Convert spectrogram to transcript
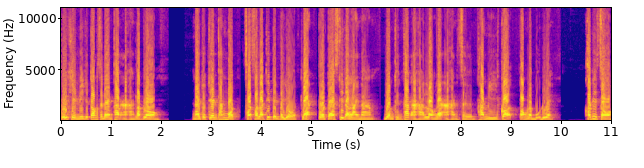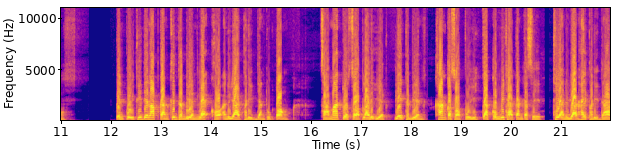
ปุ๋ยเคมีจะต้องแสดงธาตุอาหารรับรอง ไนโตรเจนทั้งหมด ฟอสฟอรัสที่เป็นประโยชน์ และโพแทสที่ละลายน้ำรวมถึงธาตุอาหารรองและอาหารเสริม ถ้ามีก็ต้องระบุด้วย ข้อที่ 2 เป็นปุ๋ยที่ได้รับการขึ้นทะเบียน และขออนุญาตผลิตอย่างถูกต้อง สามารถตรวจสอบรายละเอียดเลขทะเบียน ข้างกระสอบปุ๋ย จากกรมวิชาการเกษตร ที่อนุญาตให้ผลิตได้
